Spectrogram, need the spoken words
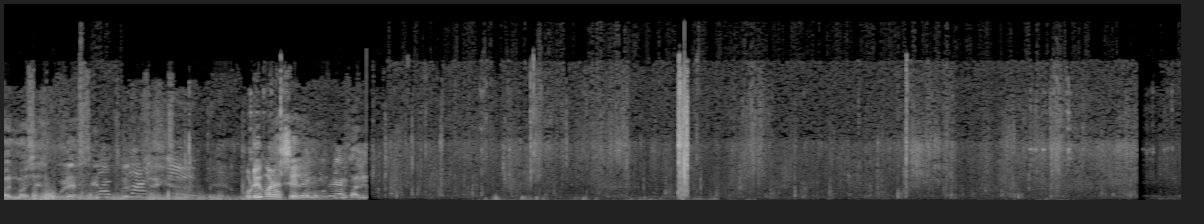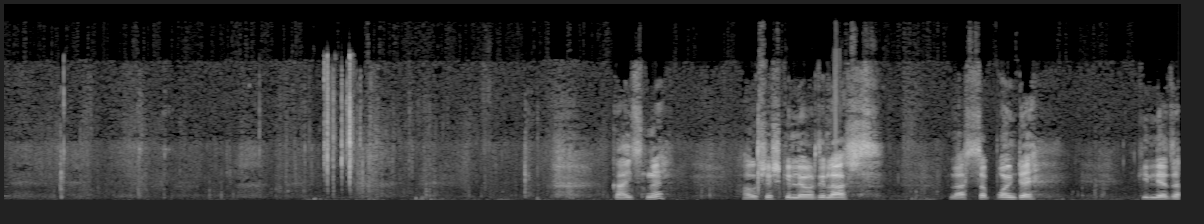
मधमाशाचे गोळे असतील नाही. पुढे पण असेल. नको, तुम्ही खाली काहीच नाही. अवशेष किल्ल्यावरती लास्ट लास्टचा पॉइंट आहे. किल्ल्याचा.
